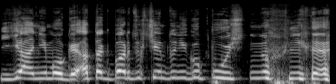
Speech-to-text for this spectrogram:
Ja nie mogę, a tak bardzo chciałem do niego pójść. No nie.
